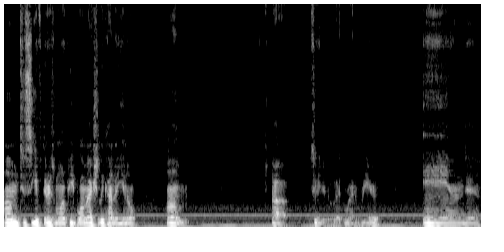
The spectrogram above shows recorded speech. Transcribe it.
um, to see if there's more people. I'm actually kind of, you know, um, uh, so here, right over here. And, uh,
